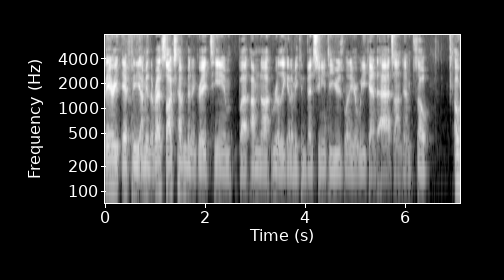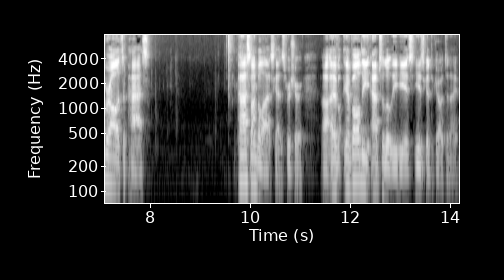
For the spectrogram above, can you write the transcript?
very iffy. I mean, the Red Sox haven't been a great team, but I'm not really going to be convinced you need to use one of your weekend adds on him. So overall, it's a pass. Pass on Velasquez for sure. Uh, Eovaldi, absolutely, he is he is good to go tonight.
